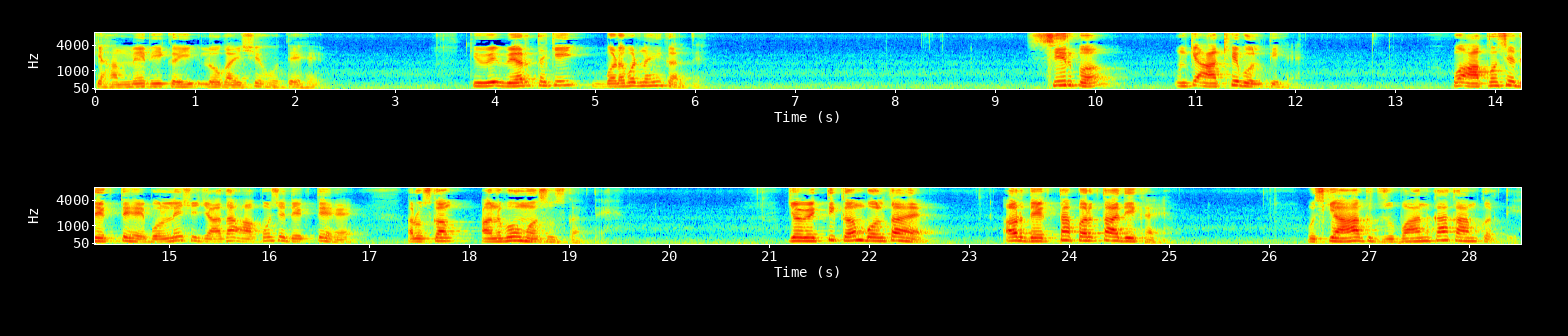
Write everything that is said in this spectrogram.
कि हम में भी कई लोग ऐसे होते हैं कि वे व्यर्थ की बड़बड़ नहीं करते। सिर्फ़ उनकी आँखें बोलती है। वो आँखों से देखते हैं, बोलने से ज़्यादा आँखों से देखते हैं और उसका अनुभव महसूस करते हैं। जो व्यक्ति कम बोलता है और देखता परखता अधिक है, उसकी आँख ज़ुबान का काम करती है।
